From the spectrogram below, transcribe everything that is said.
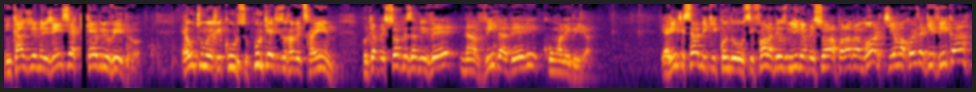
Em caso de emergência, quebre o vidro. É o último recurso. Por que diz o Havetz Haim? Porque a pessoa precisa viver na vida dele com alegria. E a gente sabe que quando se fala Deus me livre a pessoa, a palavra morte é uma coisa que fica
